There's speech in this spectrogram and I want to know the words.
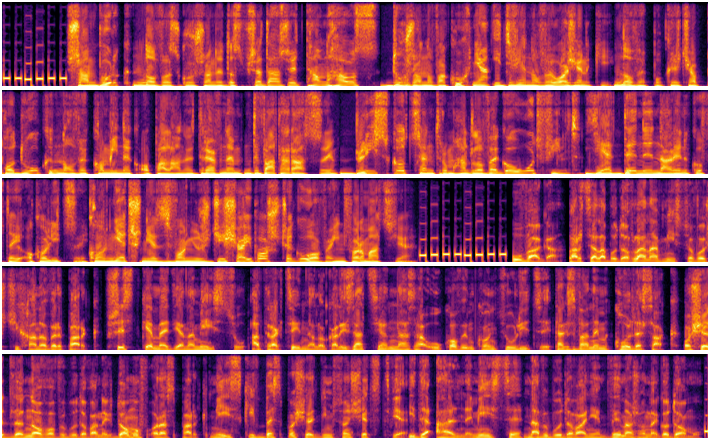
Szamburg, nowo zgłoszony do sprzedaży, townhouse, duża nowa kuchnia i dwie nowe łazienki. Nowe pokrycia podłóg, nowy kominek opalany drewnem, dwa tarasy, blisko centrum handlowego Woodfield. Jedyny na rynku w tej okolicy. Koniecznie dzwoń już dzisiaj po szczegółowe informacje. Uwaga! Parcela budowlana w miejscowości Hanover Park. Wszystkie media na miejscu. Atrakcyjna lokalizacja na zaułkowym końcu ulicy, tak zwanym cul-de-sac. Osiedle nowo wybudowanych domów oraz park miejski w bezpośrednim sąsiedztwie. Idealne miejsce na wybudowanie wymarzonego domu.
